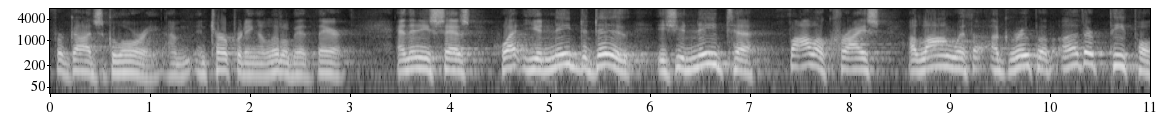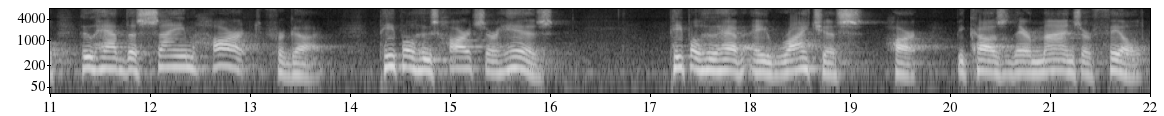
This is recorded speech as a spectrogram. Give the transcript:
for God's glory. I'm interpreting a little bit there. And then he says, what you need to do is you need to follow Christ along with a group of other people who have the same heart for God. people whose hearts are His, people who have a righteous heart because their minds are filled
